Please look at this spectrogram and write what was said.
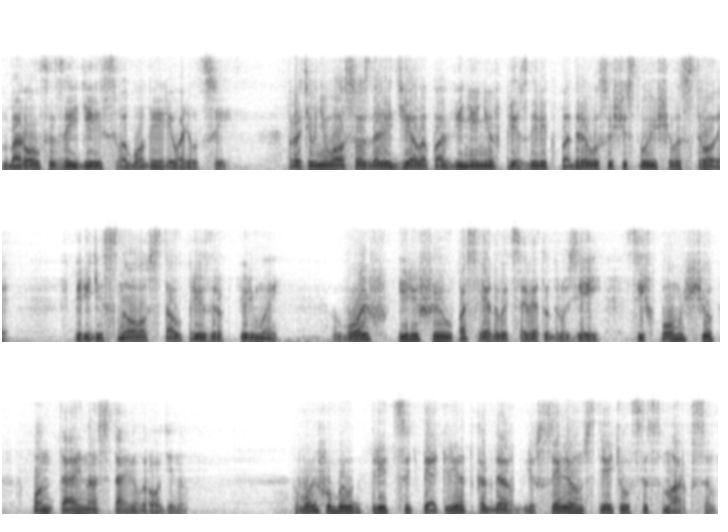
боролся за идеи свободы и революции. Против него создали дело по обвинению в призыве к подрыву существующего строя. Впереди снова встал призрак тюрьмы. Вольф и решил последовать совету друзей. С их помощью он тайно оставил родину. Вольфу было 35 лет, когда в Брюсселе он встретился с Марксом.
